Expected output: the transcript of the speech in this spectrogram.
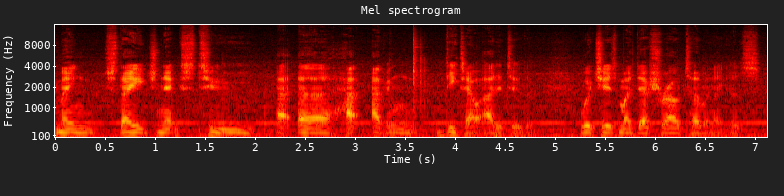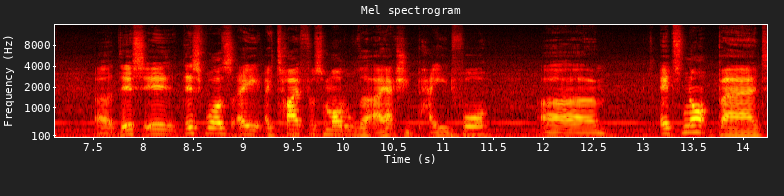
main stage next to uh, uh, ha having detail added to them, which is my Death Shroud Terminators. Uh, this is this was a, a Typhus model that I actually paid for. Um, it's not bad,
